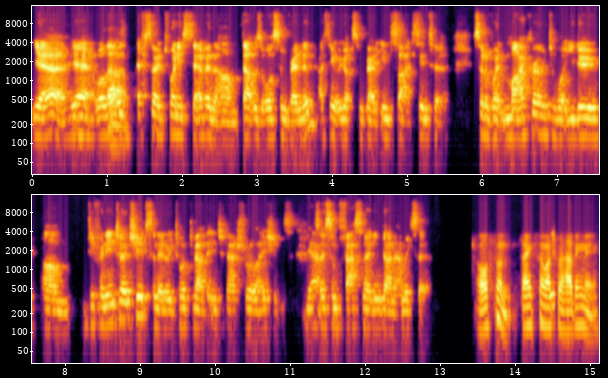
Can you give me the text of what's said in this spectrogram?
Yeah, yeah. Well, that Yeah. was episode 27. Um, that was awesome, Brendan. I think we got some great insights into sort of went micro into what you do, um, different internships, and then we talked about the international relations. Yeah. So some fascinating dynamics there. Awesome. Thanks so much for having me.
